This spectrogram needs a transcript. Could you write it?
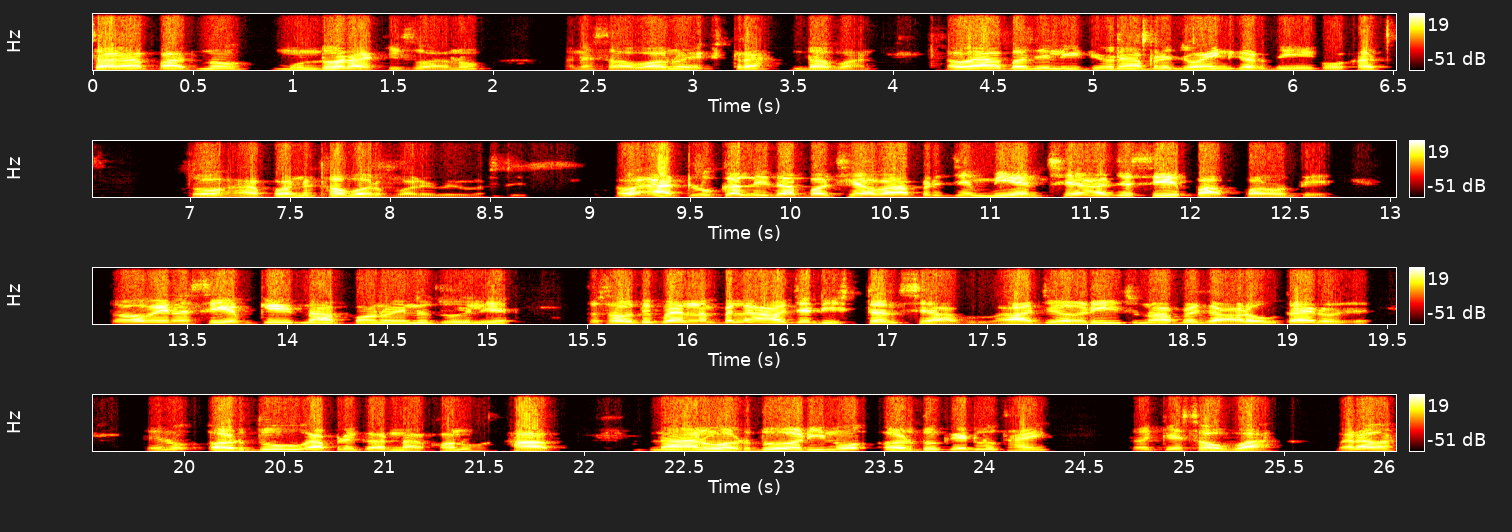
સાડા પાંચનો મૂંઢો રાખીશું આનો અને સવાનું એક્સ્ટ્રા દબાણ. હવે આ બધી લીટીઓને આપણે જોઈન કરી દઈએ એક વખત. તો આપણને ખબર પડે વ્યવસ્થિત. હવે આટલું કરી લીધા પછી હવે આપણે જે મેન છે આ જે શેપ આપવાનો તે. તો હવે એને શેપ કેવી રીતના આપવાનો એને જોઈ લઈએ. તો સૌથી પહેલા પહેલા આ જે ડિસ્ટન્સ છે આપણું, આ જે અઢી ઇંચનો આપણે ગાળો ઉતાર્યો છે, તેનું અડધું આપણે કરી નાખવાનું હાફ એટલે આનું અડધું અઢીનું, અડધું કેટલું થાય? તો કે સવા, બરાબર?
